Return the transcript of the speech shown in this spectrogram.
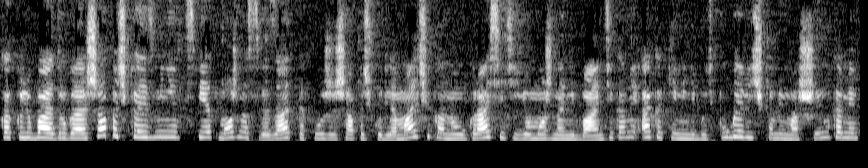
Как и любая другая шапочка, изменив цвет, можно связать такую же шапочку для мальчика, но украсить ее можно не бантиками, а какими-нибудь пуговичками, машинками,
